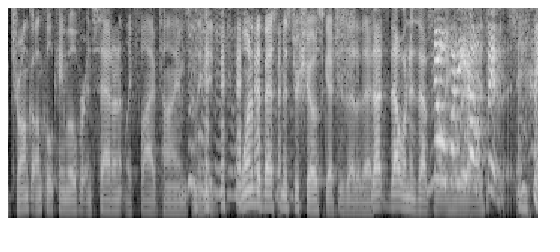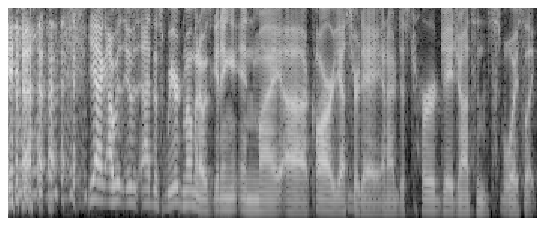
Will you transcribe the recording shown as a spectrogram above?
drunk uncle came over and sat on it like five times, and they made one of the best Mr. Show sketches out of that. That that one is absolutely Nobody hilarious. help him! yeah, I was, it was at this weird moment I was getting in my uh, car yesterday, and I just heard Jay Johnston's voice like,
